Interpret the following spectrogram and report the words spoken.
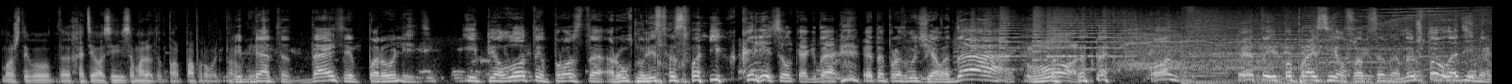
Может, ему да, хотелось и самолетом по- попробовать порулить. Ребята, дайте порулить. И пилоты просто рухнули со своих кресел, когда это прозвучало. Да, Вот. Он это и попросил, собственно. Ну что, Владимир,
